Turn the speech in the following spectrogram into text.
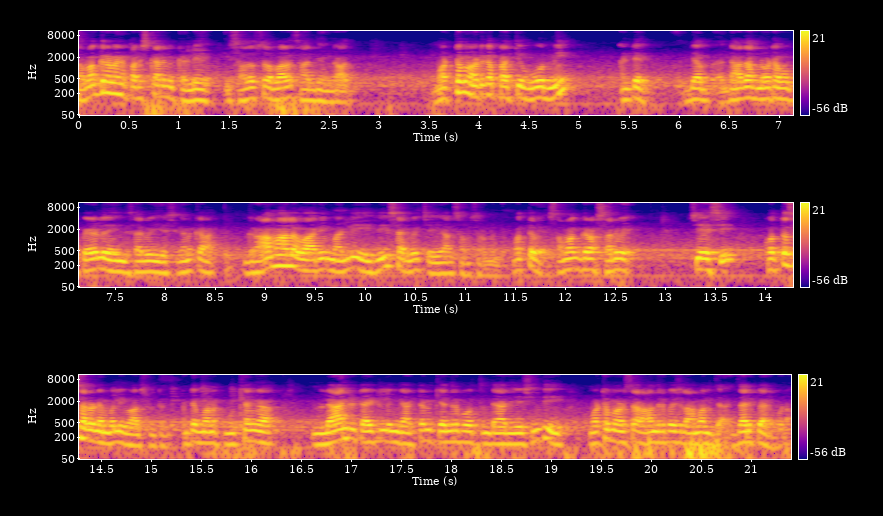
సమగ్రమైన పరిష్కారం ఇక్కడ లేదు. ఈ సదస్సుల వల్ల సాధ్యం కాదు. మొట్టమొదటిగా ప్రతి ఊరిని అంటే దాదాపు నూట ముప్పై ఏళ్ళు అయింది సర్వే చేసి కనుక గ్రామాల వారి మళ్ళీ రీసర్వే చేయాల్సిన అవసరం ఉంది. మొత్తమే సమగ్ర సర్వే చేసి కొత్త సర్వే నెంబర్లు ఇవ్వాల్సి ఉంటుంది. అంటే మనకు ముఖ్యంగా ల్యాండ్ టైటిలింగ్ యాక్ట్ అని కేంద్ర ప్రభుత్వం తయారు చేసింది. మొట్టమొదటిసారి ఆంధ్రప్రదేశ్లో అమలు జరిపారు కూడా.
